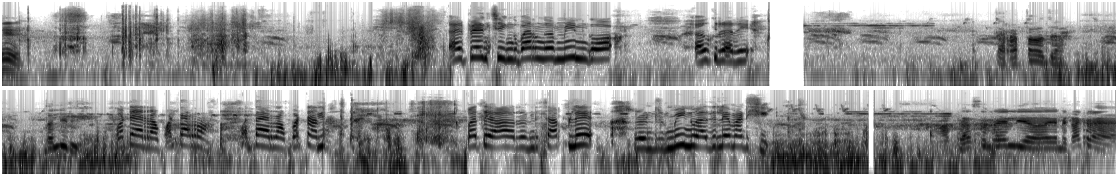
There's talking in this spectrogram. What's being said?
இரு. பெஞ்சு இங்கே பாருங்க மீன்கோ. அவுக்குறாரு. ரத்தம் வருதுடா. தள்ளிடு. பொட்டாடுறா பொட்டாடுறா பொட்டாடுறா பொட்டாடுறா பார்த்து ஆ, ரெண்டு சாப்பிள் ரெண்டு மீன் அதிலே மாட்டிச்சு. நான் பேசுறேன் இல்லையா என்ன காட்டுறேன்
